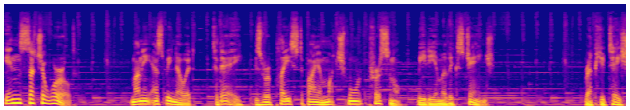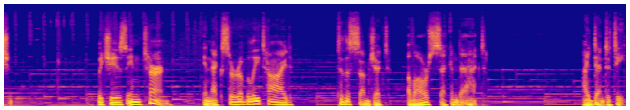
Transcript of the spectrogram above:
In such a world, money as we know it today is replaced by a much more personal medium of exchange reputation, which is in turn inexorably tied to the subject of our second act identity.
